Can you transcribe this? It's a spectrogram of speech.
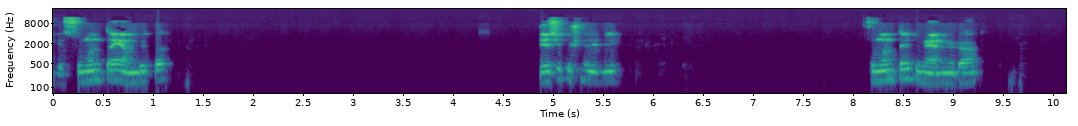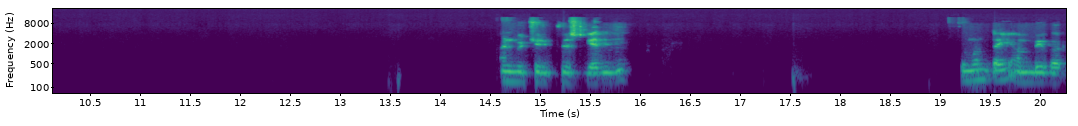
ठीक आहे सुमनताई आंबेकर जय श्री कृष्ण दीदी। सुमनताई तुम्ही अनम्यूट आहात अनम्यूटची रिक्वेस्ट घ्या दीदी। सुमनताई आंबेकर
